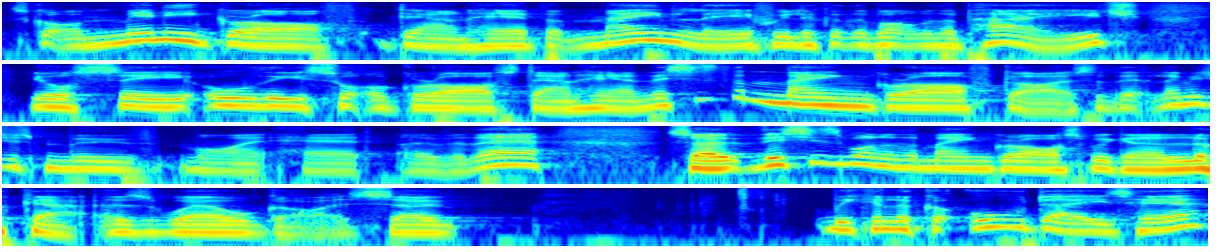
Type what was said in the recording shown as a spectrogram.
It's got a mini graph down here, but mainly if we look at the bottom of the page, you'll see all these sort of graphs down here. And this is the main graph, guys. So that, let me just move my head over there. So this is one of the main graphs we're going to look at as well, guys. So we can look at all days here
